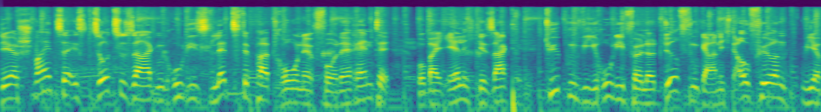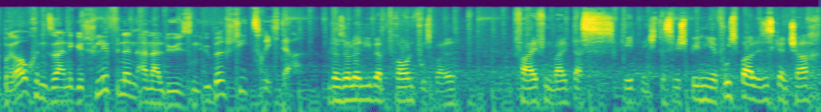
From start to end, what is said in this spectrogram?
Der Schweizer ist sozusagen Rudis letzte Patrone vor der Rente. Wobei ehrlich gesagt, Typen wie Rudi Völler dürfen gar nicht aufhören. Wir brauchen seine geschliffenen Analysen über Schiedsrichter. Da soll er lieber Frauenfußball pfeifen, weil das geht nicht. Das, wir spielen hier Fußball, es ist kein Schach.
